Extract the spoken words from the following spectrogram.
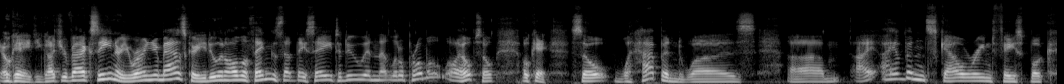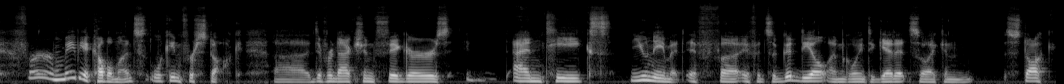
Okay, you got your vaccine? Are you wearing your mask? Are you doing all the things that they say to do in that little promo? Well, I hope so. Okay, so what happened was um, I, I, have been scouring Facebook for maybe a couple months looking for stock, uh, different action figures, antiques, you name it. If uh, if it's a good deal, I'm going to get it so I can stock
